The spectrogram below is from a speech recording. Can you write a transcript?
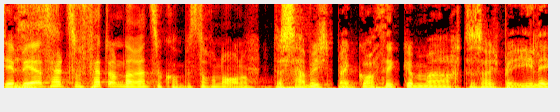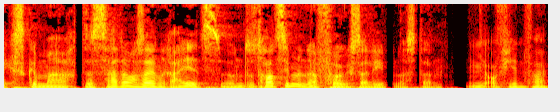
Der Bär ist- halt zu fett, um da reinzukommen. Ist doch in Ordnung. das habe ich bei Gothic gemacht, das habe ich bei Elex gemacht, das hat auch seinen Reiz und trotzdem ein Erfolgserlebnis dann. Mhm, Auf jeden Fall.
